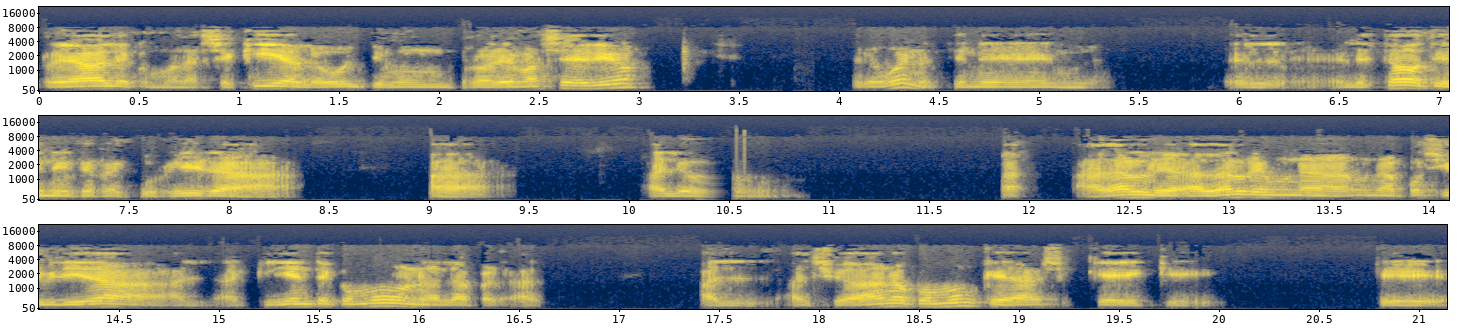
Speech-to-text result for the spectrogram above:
reales como la sequía, lo último, un problema serio, pero bueno, tienen, el, Estado tiene que recurrir a, a, a, darle, a darle una, posibilidad al, cliente común, al, al, ciudadano común que, que, que,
